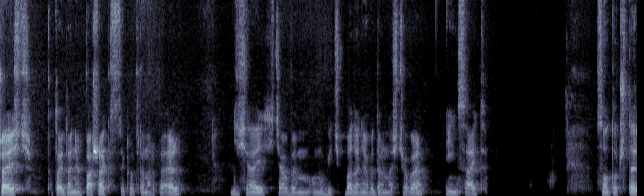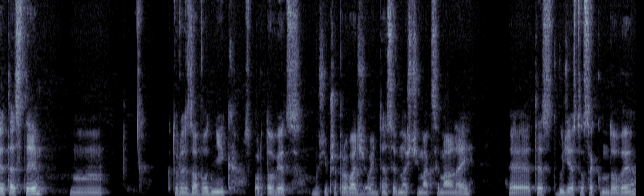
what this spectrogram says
Cześć, tutaj Daniel Paszek z cyklotrener.pl. Dzisiaj chciałbym omówić badania wydolnościowe Insight. Są to cztery testy, mm, które zawodnik, sportowiec musi przeprowadzić o intensywności maksymalnej. E, test 20-sekundowy,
